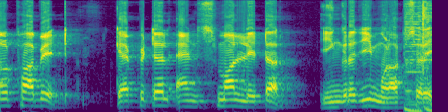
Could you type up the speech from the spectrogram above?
Alphabet capital and small letter इंग्रजी मूलाक्षरे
